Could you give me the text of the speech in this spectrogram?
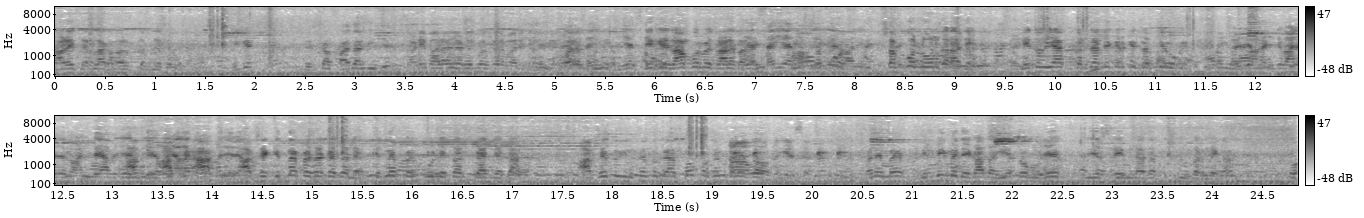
साढ़े तेरह लाख हमारे उत्तर प्रदेश में मिला है। ठीक है? तो इसका फ़ायदा लीजिए। साढ़े बारह हज़ार देखिए रामपुर में साढ़े बारह। सबको सबको लोन करा दिए नहीं तो ये आप कर्जा लेकर के करते हो। आपसे आप- आपसे कितना पैसा कर्जा ले कितने वो लेता ब्याज देता है। आपसे तो इनसे तो ब्याज सौ परसेंट मैंने मैं दिल्ली में देखा था ये तो मुझे ये श्रेय मिला था शुरू करने का। तो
